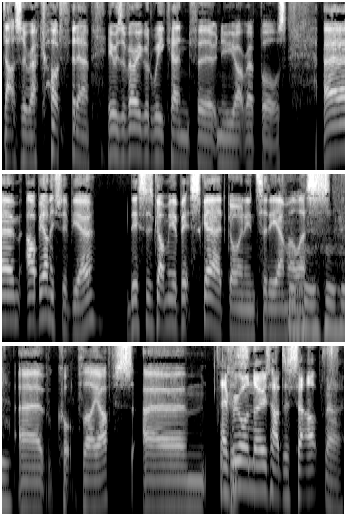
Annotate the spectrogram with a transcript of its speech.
That's a record for them. It was a very good weekend for New York Red Bulls. Um, I'll be honest with you. This has got me a bit scared going into the MLS uh, Cup playoffs. Um, 'cause- Everyone knows how to set up now.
